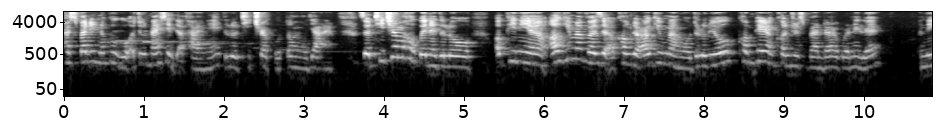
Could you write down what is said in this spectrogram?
perspective နှစ်ခုကိုအတူနှိုင်းယှဉ်ပြထားရင်ဒီလို teacher ကိုတုံးလို့ရတယ်ဆိုတော့ teacher မဟုတ်ဘဲနဲ့ဒီလို opinion argument versus counter argument ကိုဒီလိုမျိုး compare and contrast band diagram နဲ့လည်း အနေ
